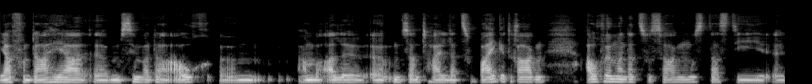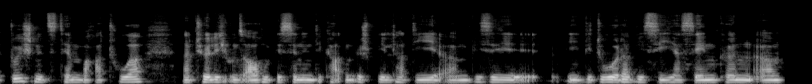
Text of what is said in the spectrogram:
ja, von daher ähm, sind wir da auch, ähm, haben wir alle äh, unseren Teil dazu beigetragen. Auch wenn man dazu sagen muss, dass die äh, Durchschnittstemperatur natürlich uns auch ein bisschen in die Karten gespielt hat, die, ähm, wie sie, wie, wie du oder wie Sie hier sehen können, ähm,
